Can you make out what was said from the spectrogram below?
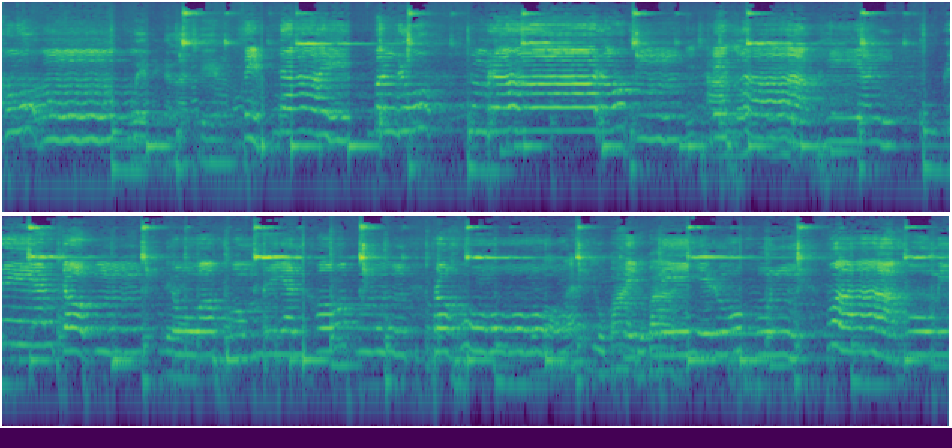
ธุเวรกลาเชนสิบได้บรรลุตำรารบได้ภาคเพียน เรียนจบ ตัวผมเรียนครบเพราะครูบอกแล้วให้อยู่บ้านสิอยู่บ้านนี้รู้คุณว่าครูมี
